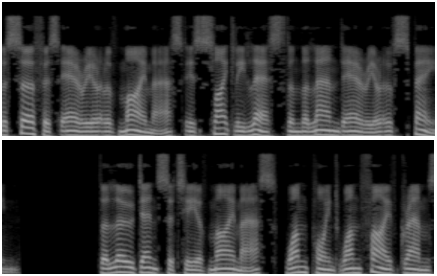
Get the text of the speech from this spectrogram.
The surface area of Mimas is slightly less than the land area of Spain. The low density of Mimas, 1.15 grams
